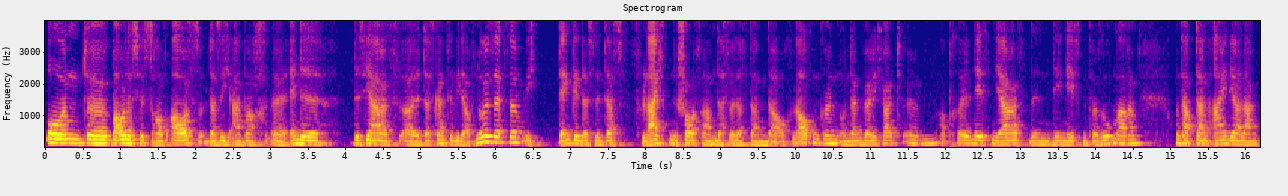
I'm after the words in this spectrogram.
und äh, baue das jetzt darauf aus, dass ich einfach äh, Ende des Jahres äh, das Ganze wieder auf Null setze. Ich denke, dass wir das vielleicht eine Chance haben, dass wir das dann da auch laufen können und dann werde ich halt im April nächsten Jahres den, den nächsten Versuch machen und habe dann ein Jahr lang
